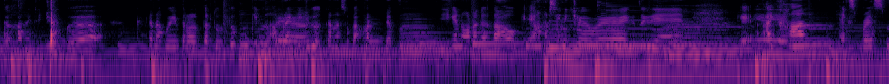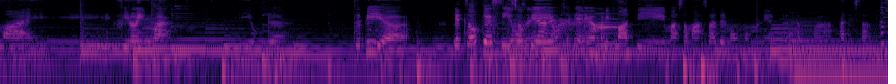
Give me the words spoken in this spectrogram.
enggak karena itu juga karena aku yang terlalu tertutup mungkin apalagi juga karena suka mendem jadi kan orang nggak tahu kayak ah ini cewek gitu kan kayak iya, I iya. can't express my feeling lah jadi ya udah tapi ya That's okay sih it's maksudnya. okay maksudnya kayak ya hmm, menikmati masa-masa dan momen-momen yang ada status.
